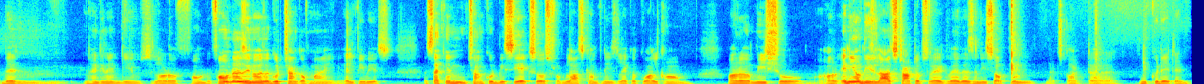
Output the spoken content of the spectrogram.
then 99 games a lot of founders founders you know is a good chunk of my lp base. The second chunk would be cxos from large companies like a qualcomm or a Meesho or any of these large startups right where there's an esop pool that's got uh, liquidated.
